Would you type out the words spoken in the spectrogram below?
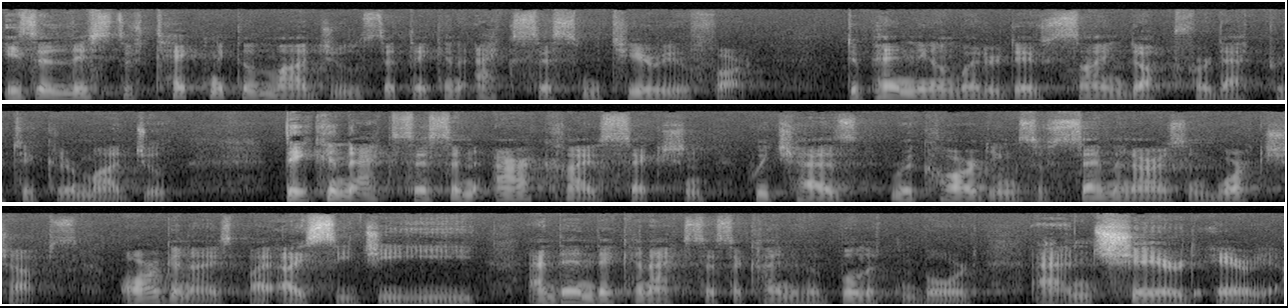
is a list of technical modules that they can access material for, depending on whether they've signed up for that particular module. They can access an archive section, which has recordings of seminars and workshops organised by ICGE, and then they can access a kind of a bulletin board and shared area.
